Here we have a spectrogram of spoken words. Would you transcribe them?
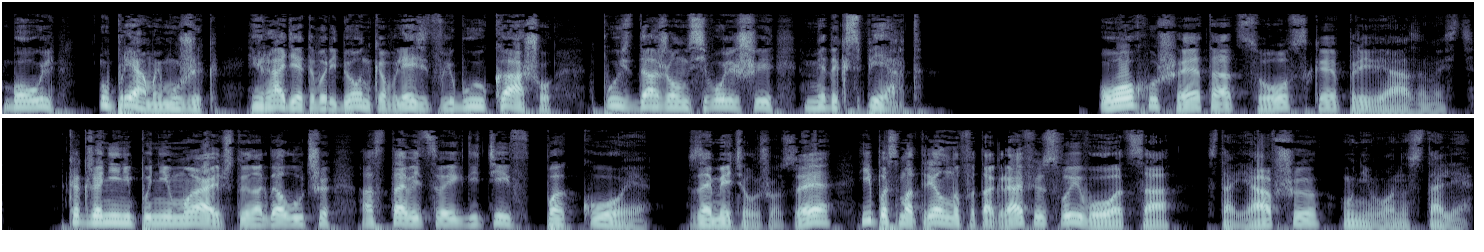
Боуль — упрямый мужик, и ради этого ребенка влезет в любую кашу, пусть даже он всего лишь и медэксперт. Ох уж эта отцовская привязанность. Как же они не понимают, что иногда лучше оставить своих детей в покое, заметил Жозе и посмотрел на фотографию своего отца, стоявшую у него на столе.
